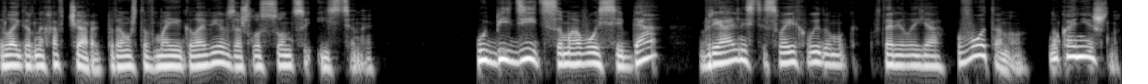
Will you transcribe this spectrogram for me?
и лагерных овчарок, потому что в моей голове взошло солнце истины. «Убедить самого себя в реальности своих выдумок», — повторила я. «Вот оно. Ну, конечно».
